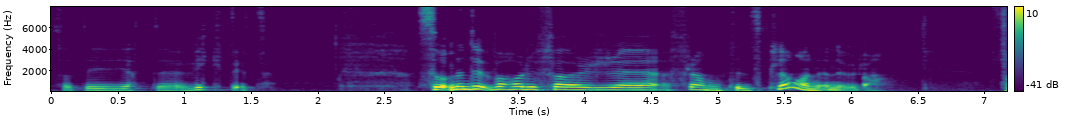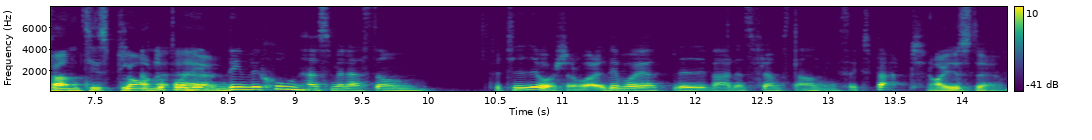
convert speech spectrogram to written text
Så att det är jätteviktigt. Så, men du, vad har du för eh, framtidsplaner nu då? Framtidsplaner Apropå är... din, din vision här som jag läste om för tio år sedan var det, det var ju att bli världens främsta andningsexpert. Ja, just det.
